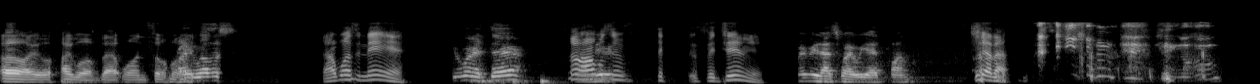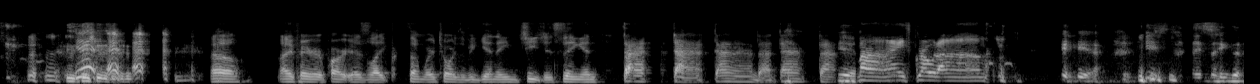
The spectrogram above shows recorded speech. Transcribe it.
oh, I, I love that one so much. Right, Willis? I wasn't there. You weren't there? No, I was maybe- in the, Virginia. Maybe that's why we had fun. Shut up. oh, my favorite part is like somewhere towards the beginning, Cheech is singing da da da da da da Yeah. my scrotum. yeah. They sing the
